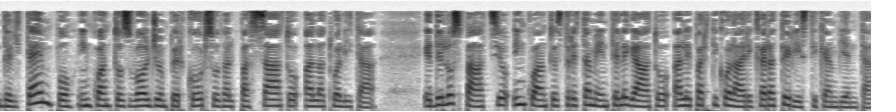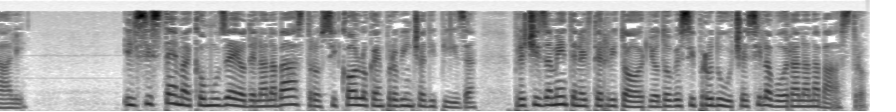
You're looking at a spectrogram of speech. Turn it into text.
Del tempo in quanto svolge un percorso dal passato all'attualità e dello spazio in quanto è strettamente legato alle particolari caratteristiche ambientali. Il sistema ecomuseo dell'alabastro si colloca in provincia di Pisa, precisamente nel territorio dove si produce e si lavora l'alabastro,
